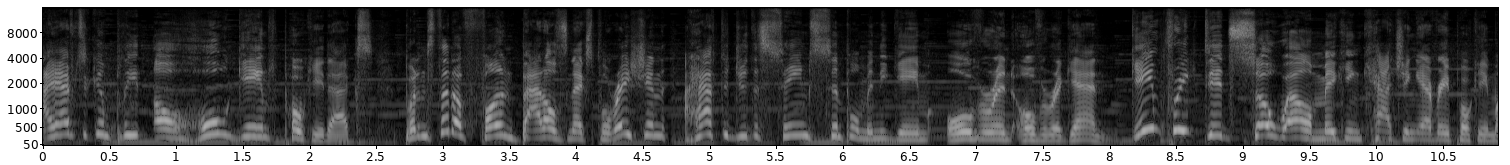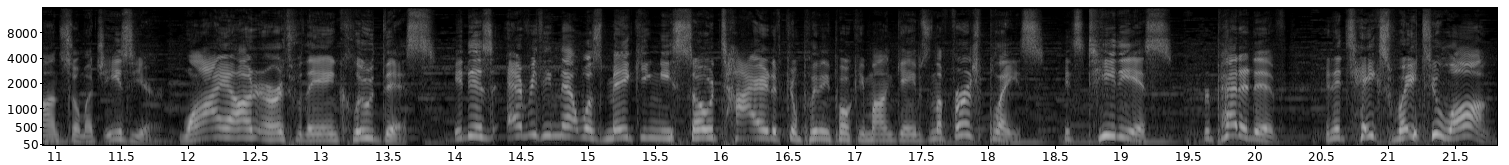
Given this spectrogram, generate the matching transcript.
I have to complete a whole game's Pokédex, but instead of fun battles and exploration, I have to do the same simple minigame over and over again. Game Freak did so well making catching every Pokemon so much easier. Why on earth would they include this? It is everything that was making me so tired of completing Pokemon games in the first place. It's tedious, repetitive, and it takes way too long.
